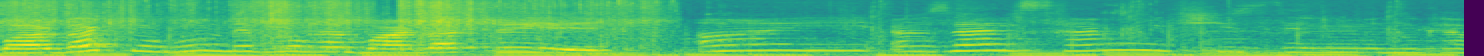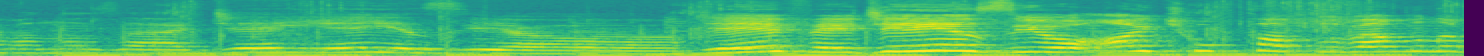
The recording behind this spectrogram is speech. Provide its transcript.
Bardak mı bu? Ne bu? Ha bardak değil. Ay özel sen mi çizdin bunu kavanoza? CY yazıyor. CFC yazıyor. Ay çok tatlı. Ben buna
